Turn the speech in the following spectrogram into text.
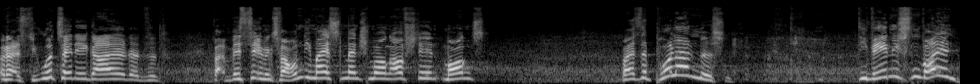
Oder ist die Uhrzeit egal? Wisst ihr übrigens, warum die meisten Menschen morgen aufstehen? Morgens? Weil sie pullern müssen. Die wenigsten wollen.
